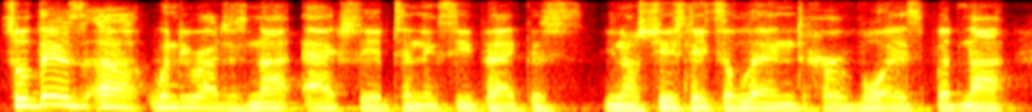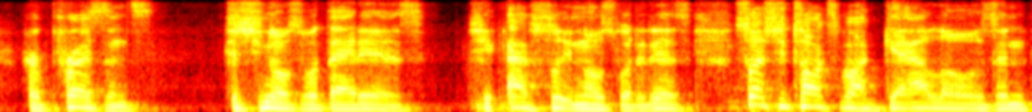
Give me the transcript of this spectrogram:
So there's uh, Wendy Rogers not actually attending CPAC because you know she just needs to lend her voice, but not her presence, because she knows what that is. She absolutely knows what it is. So she talks about gallows and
